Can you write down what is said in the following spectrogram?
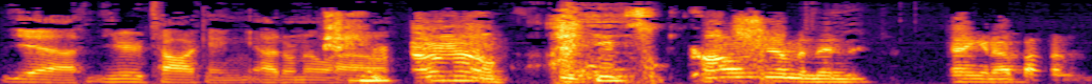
Yeah, you're talking. I don't know how. I don't know. He keeps calling him and then hanging up on him.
